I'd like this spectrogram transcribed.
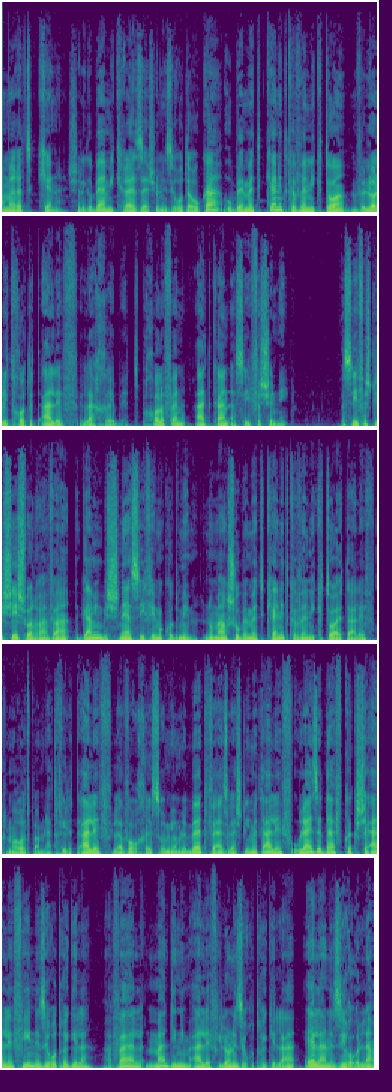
שאומרת כן, שלגבי המקרה הזה של נזירות ארוכה, הוא באמת כן התכוון לקטוע ולא לדחות את א' לאחרי ב'. בכל אופן, עד כאן הסעיף השני. בסעיף השלישי שואל רבא, גם אם בשני הסעיפים הקודמים נאמר שהוא באמת כן התכוון לקטוע את א', כלומר עוד פעם להתחיל את א', לעבור אחרי 20 יום לב' ואז להשלים את א', אולי זה דווקא כשא' היא נזירות רגילה. אבל מה דין אם א' היא לא נזירות רגילה, אלא נזיר עולם.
